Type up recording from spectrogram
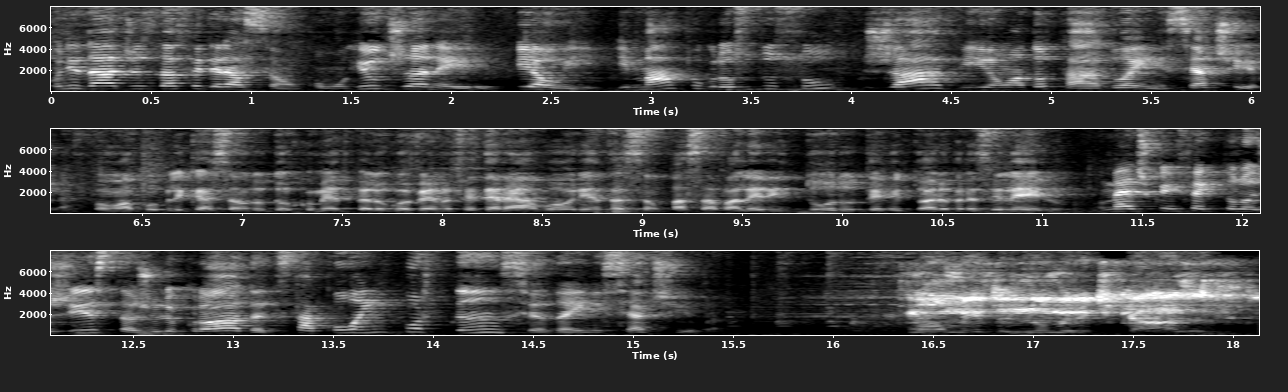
Unidades da federação, como Rio de Janeiro, Piauí e Mato Grosso do Sul, já haviam adotado a iniciativa. Com a publicação do documento pelo governo federal, a orientação passa a valer em todo o território brasileiro. O médico infectologista Júlio Croda destacou a importância da iniciativa. O aumento do número de casos,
